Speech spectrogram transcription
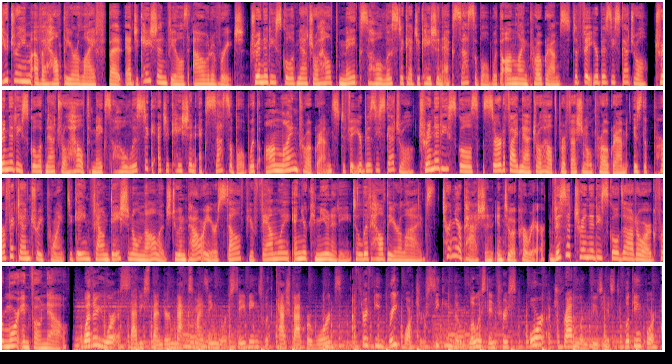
You dream of a healthier life, but education feels out of reach? Trinity School of Natural Health makes holistic education accessible with online programs to fit your busy schedule. Trinity School of Natural Health makes holistic education accessible with online programs to fit your busy schedule. Trinity School's Certified Natural Health Professional Program is the perfect entry point to gain foundational knowledge to empower yourself, your family, and your community to live healthier lives. Turn your passion into a career. Visit trinityschool.org for more info now. Whether you're a savvy spender maximizing your savings with cashback rewards, a thrifty rate watcher seeking the lowest interest, or a travel enthusiast looking for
